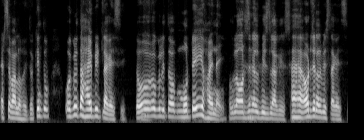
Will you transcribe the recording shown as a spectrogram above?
এর চেয়ে ভালো হইতো। কিন্তু ওইগুলি তো হাইব্রিড লাগাইছি। তো। ওগুলি তো মোটেই হয় নাই। ওগুলো অরিজিনাল বীজ লাগিয়েছে। হ্যাঁ হ্যাঁ অরিজিনাল বীজ লাগাইছি।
